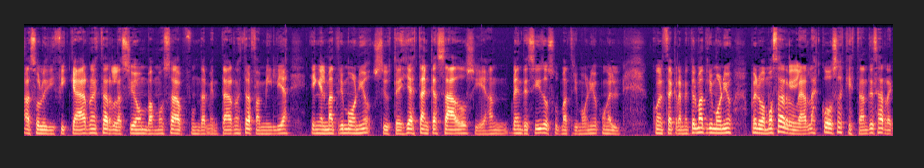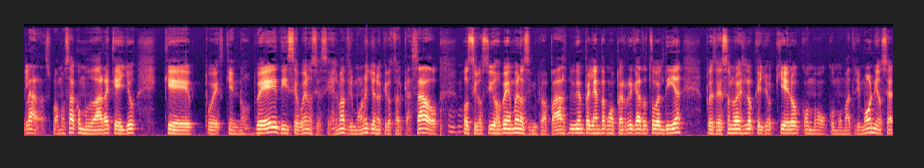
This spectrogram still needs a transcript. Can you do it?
a solidificar nuestra relación, vamos a fundamentar nuestra familia en el matrimonio. Si ustedes ya están casados y han bendecido su matrimonio con el, con el sacramento del matrimonio, bueno, vamos a arreglar las cosas que están desarregladas, vamos a acomodar aquello que, pues, quien nos ve dice, bueno, si así es el matrimonio, yo no quiero estar casado, o si los hijos ven, bueno, si mis papás viven peleando como perro y gato todo el día, pues eso no es lo que yo quiero como, como matrimonio, o sea,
